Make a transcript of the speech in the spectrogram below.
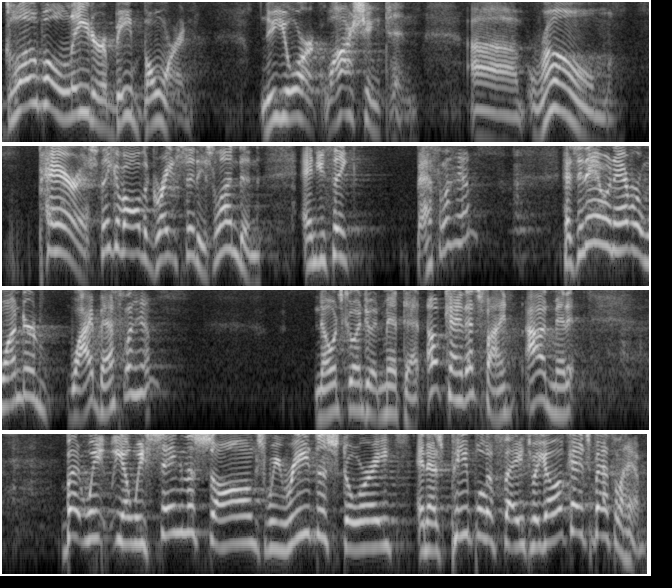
global leader be born? New York, Washington, uh, Rome, Paris. Think of all the great cities, London. And you think, Bethlehem? Has anyone ever wondered why Bethlehem? No one's going to admit that. Okay, that's fine. I'll admit it. But we, you know, we sing the songs, we read the story, and as people of faith, we go, okay, it's Bethlehem.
